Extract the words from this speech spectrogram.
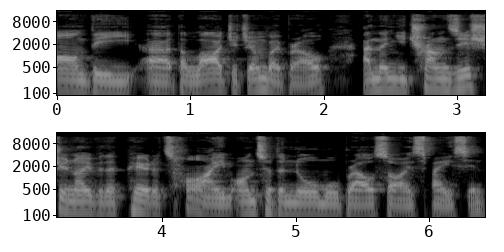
on the uh, the larger jumbo Braille, and then you transition over the period of time onto the normal Braille size spacing.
